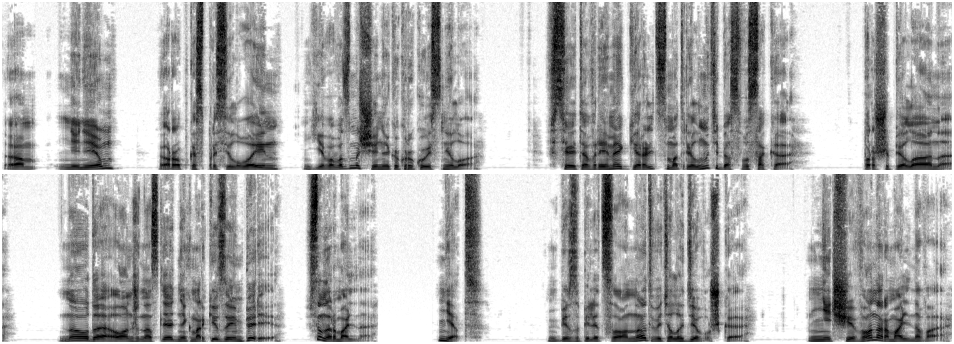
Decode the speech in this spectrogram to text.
«Эм, Ниним?» – робко спросил Уэйн. Его возмущение как рукой сняло. «Всё это время Геральт смотрел на тебя свысока», – прошипела она. «Ну да, он же наследник Маркиза Империи. Всё нормально». «Нет». Безапелляционно ответила девушка. «Ничего нормального.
